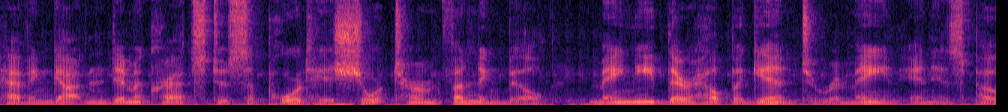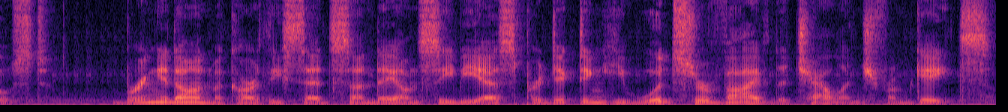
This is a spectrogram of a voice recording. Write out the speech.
having gotten Democrats to support his short term funding bill, may need their help again to remain in his post. Bring it on, McCarthy said Sunday on CBS, predicting he would survive the challenge from Gaetz.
